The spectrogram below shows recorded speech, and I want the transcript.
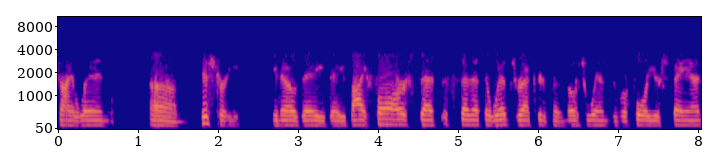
Shiloh um, history. You know, they they by far set set at the wins record for the most wins over a four year span.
